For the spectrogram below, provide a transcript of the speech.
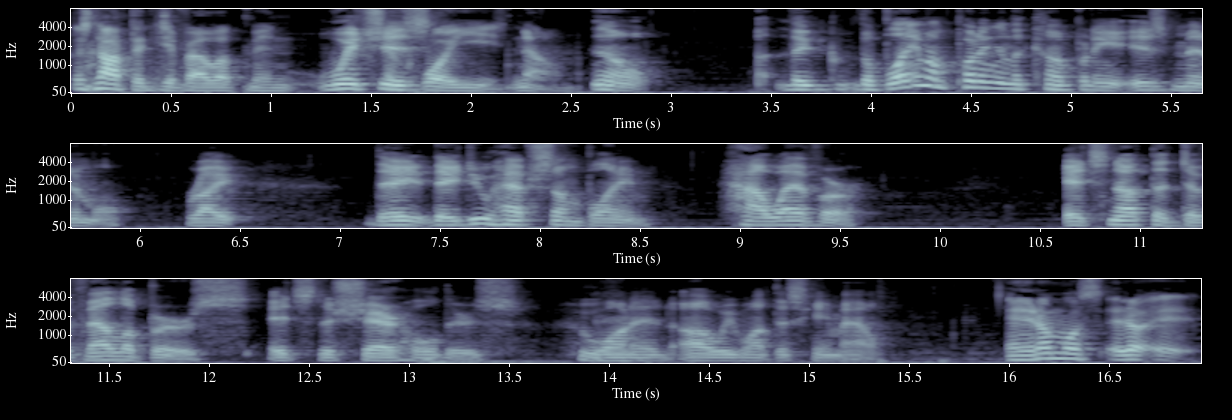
It's not the development which is employees. No, no, the the blame I'm putting in the company is minimal, right? They they do have some blame. However, it's not the developers; it's the shareholders who mm-hmm. wanted. Oh, we want this game out. and it almost it, it,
